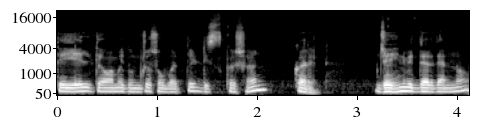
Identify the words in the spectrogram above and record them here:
ते येईल तेव्हा मी तुमच्यासोबत ते डिस्कशन करेल. जय हिंद विद्यार्थ्यांनो.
